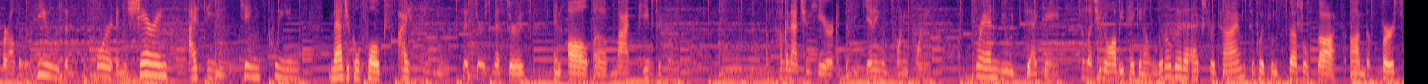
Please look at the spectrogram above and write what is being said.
for all the reviews and the support and the sharing. I see you, kings, queens, magical folks. I see you, sisters, misters, and all of my peepsicles. I'm coming at you here at the beginning of 2020, a brand new decade to let you know I'll be taking a little bit of extra time to put some special sauce on the first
